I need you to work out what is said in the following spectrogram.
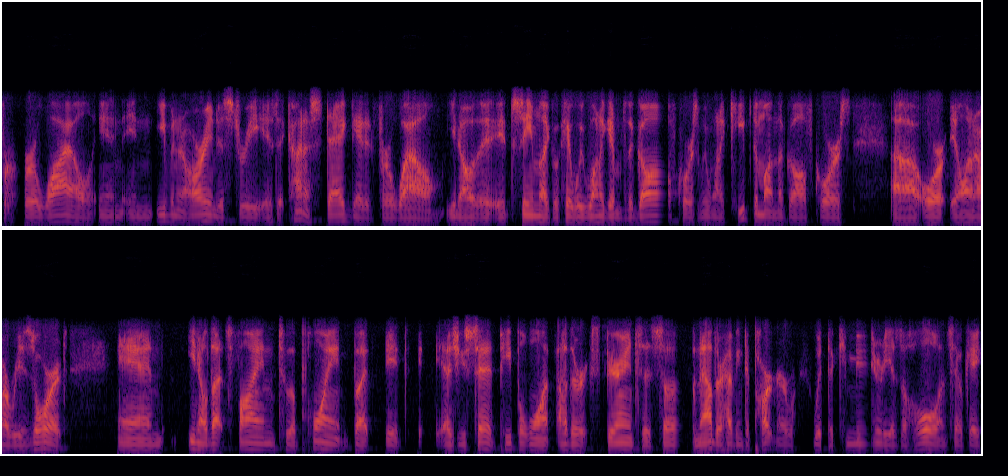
for, for a while in, in even in our industry is it kind of stagnated for a while. You know, it, it seemed like okay, we want to get them to the golf course and we want to keep them on the golf course uh, or on our resort, and you know that's fine to a point but it as you said people want other experiences. So now they're having to partner with the community as a whole and say okay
